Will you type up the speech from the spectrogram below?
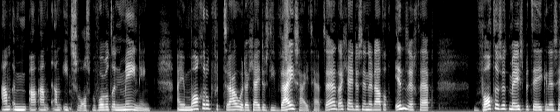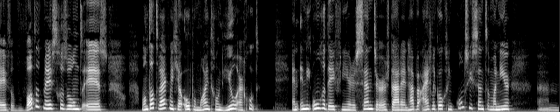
aan, aan, aan iets zoals bijvoorbeeld een mening. En je mag erop vertrouwen dat jij dus die wijsheid hebt. Hè? Dat jij dus inderdaad dat inzicht hebt wat dus het meest betekenis heeft of wat het meest gezond is. Want dat werkt met jouw open mind gewoon heel erg goed. En in die ongedefinieerde centers, daarin hebben we eigenlijk ook geen consistente manier Ehm,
